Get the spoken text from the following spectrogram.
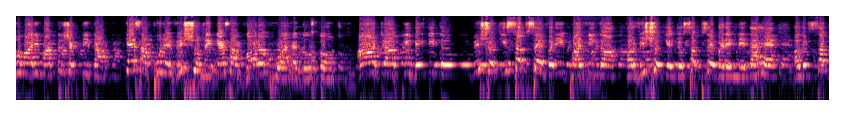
हमारी मातृशक्ति का, कैसा पूरे विश्व में कैसा गौरव हुआ है दोस्तों। आज आपकी बेटी को विश्व की सबसे बड़ी पार्टी का और विश्व के जो सबसे बड़े नेता है, अगर सब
